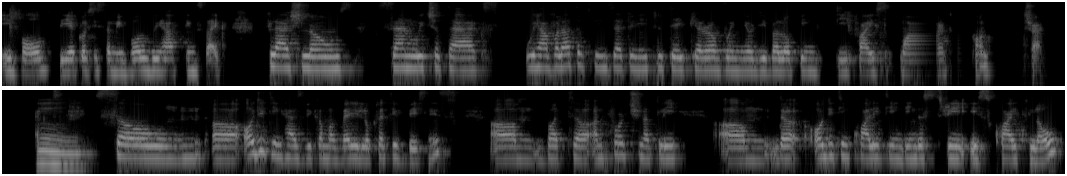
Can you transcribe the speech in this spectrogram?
evolved the ecosystem evolved we have things like flash loans sandwich attacks we have a lot of things that we need to take care of when you're developing defi smart contracts Mm. So uh, auditing has become a very lucrative business. Um, but uh, unfortunately, um, the auditing quality in the industry is quite low.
